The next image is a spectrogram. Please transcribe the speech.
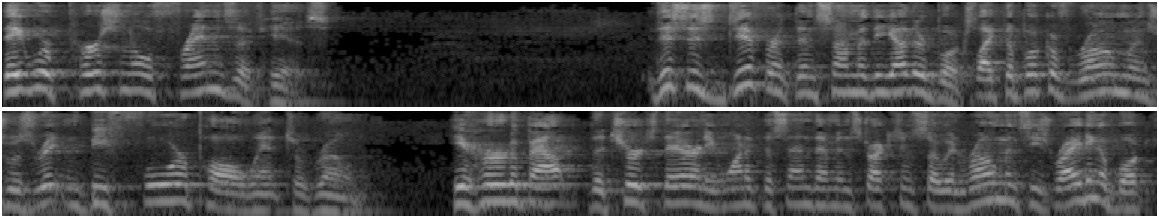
They were personal friends of his. This is different than some of the other books. Like the book of Romans was written before Paul went to Rome. He heard about the church there and he wanted to send them instructions. So in Romans, he's writing a book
